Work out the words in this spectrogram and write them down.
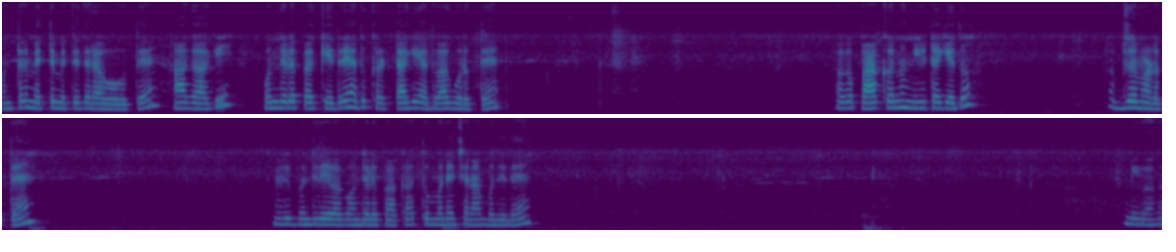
ಒಂಥರ ಮೆತ್ತೆ ಮೆತ್ತೆ ಥರ ಹೋಗುತ್ತೆ. ಹಾಗಾಗಿ ಒಂದೆಳೆ ಪಾಕ ಇದ್ದರೆ ಅದು ಕರೆಕ್ಟಾಗಿ ಅದುವಾಗಿ ಬರುತ್ತೆ. ಆಗ ಪಾಕನು ನೀಟಾಗಿ ಅದು ಅಬ್ಸರ್ವ್ ಮಾಡುತ್ತೆ. ನೋಡಿ ಬಂದಿದೆ ಇವಾಗ ಒಂದೆಳೆ ಪಾಕ. ತುಂಬಾ ಚೆನ್ನಾಗಿ ಬಂದಿದೆ. ಇವಾಗ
